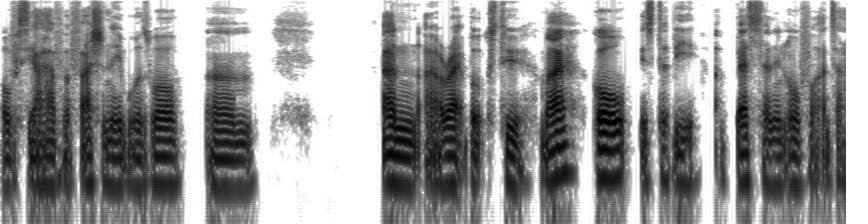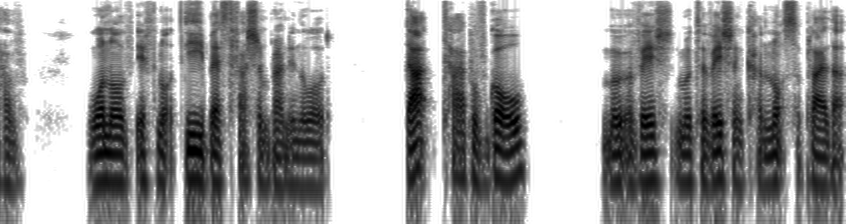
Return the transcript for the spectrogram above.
obviously I have a fashion label as well. Um, and I write books too. My goal is to be a best-selling author and to have one of, if not the best fashion brand in the world. That type of goal motivation motivation cannot supply that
